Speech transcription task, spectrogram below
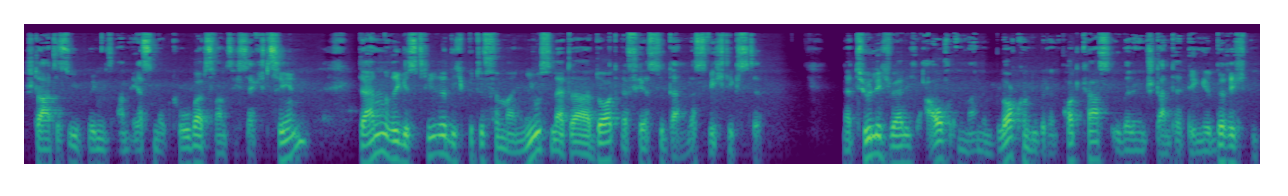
startet übrigens am 1. Oktober 2016, dann registriere dich bitte für meinen Newsletter, dort erfährst du dann das Wichtigste. Natürlich werde ich auch in meinem Blog und über den Podcast über den Stand der Dinge berichten.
